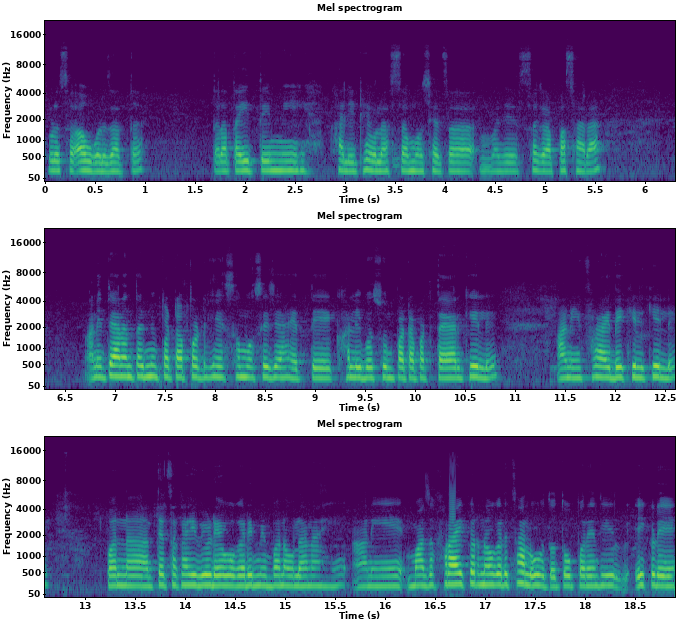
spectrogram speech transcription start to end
थोडंसं अवघड जातं. तर आता इथे मी खाली ठेवला समोस्याचा म्हणजे सगळा पसारा. आणि त्यानंतर मी पटापट हे समोसे जे आहेत ते खाली बसून पटापट तयार केले आणि फ्राय देखील केले. पण त्याचा काही व्हिडिओ वगैरे मी बनवला नाही आणि माझं फ्राय करणं वगैरे चालू होतं तोपर्यंत इकडे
